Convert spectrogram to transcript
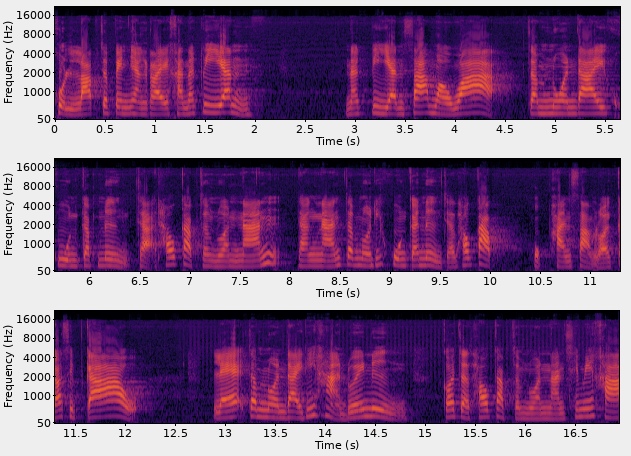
ผลลัพธ์จะเป็นอย่างไรคะนักเรียน นักเรียนทราบมาว่า จำนวนใดคูณกับ 1 จะเท่ากับจำนวนนั้น ดังนั้นจำนวนที่คูณกับ 1 จะเท่ากับ 6,399 และจำนวนใดที่หารด้วย 1 ก็จะเท่ากับจำนวนนั้นใช่ไหมคะ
